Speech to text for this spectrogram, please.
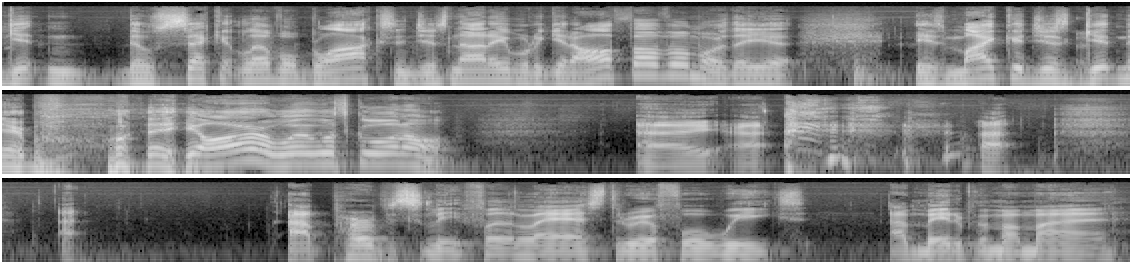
getting those second level blocks and just not able to get off of them? Or are they? Uh, is Micah just getting there before they are? What, what's going on? I, I, I, I, I purposely for the last three or four weeks, I made up in my mind,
